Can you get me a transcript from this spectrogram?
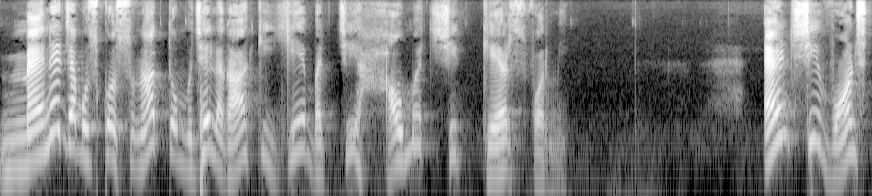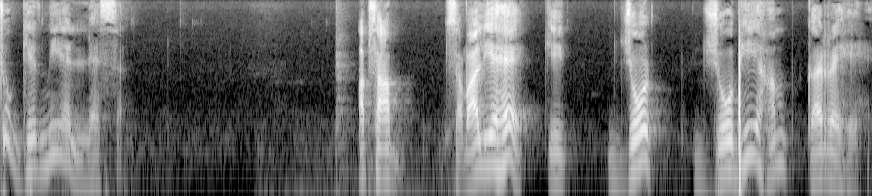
मैंने जब उसको सुना तो मुझे लगा कि ये बच्ची how much she cares for me and she wants to give me a lesson अब साहब, सवाल यह है कि जो जो भी हम कर रहे हैं,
